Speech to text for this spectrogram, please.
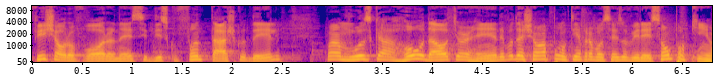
Fish Out of Water, né, esse disco fantástico dele, com a música Hold Out Your Hand. Eu vou deixar uma pontinha para vocês ouvirem aí só um pouquinho.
